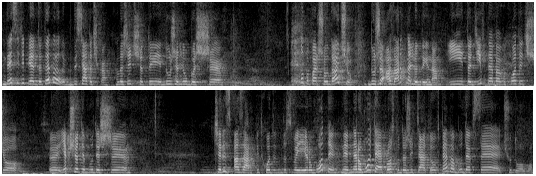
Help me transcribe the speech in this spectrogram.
10 і 5 до тебе десяточка лежить, що ти дуже любиш. е, Ну, по-перше, удачу, дуже азартна людина, і тоді в тебе виходить, що якщо ти будеш е, через азарт підходити до своєї роботи, не, не роботи, а просто до життя, то в тебе буде все чудово.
